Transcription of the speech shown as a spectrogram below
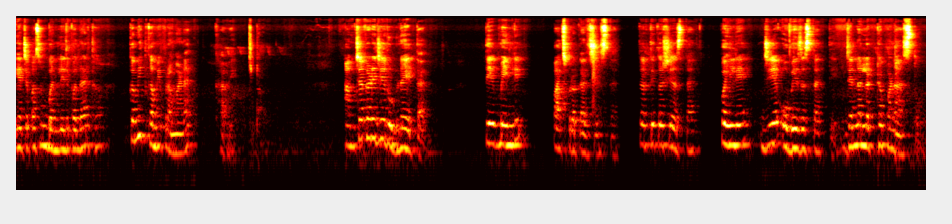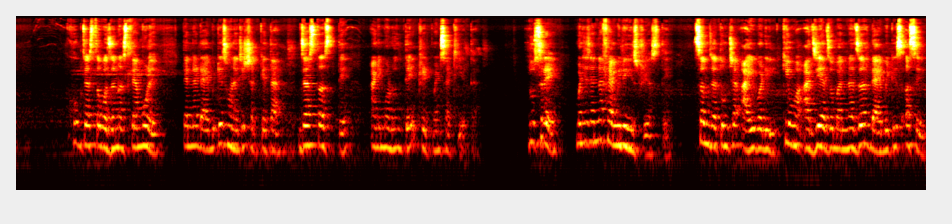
याच्यापासून बनलेले पदार्थ कमीत कमी प्रमाणात खावे. आमच्याकडे जे रुग्ण येतात ते मेनली पाच प्रकारचे असतात. तर ते कसे असतात? पहिले जे ओबेज असतात ते ज्यांना लठ्ठपणा असतो खूप जास्त वजन असल्यामुळे त्यांना डायबिटीस होण्याची शक्यता जास्त असते आणि म्हणून ते ट्रीटमेंटसाठी येतात. दुसरे म्हणजे ज्यांना फॅमिली हिस्ट्री असते. समजा तुमच्या आई वडील किंवा आजी आजोबांना जर डायबिटीस असेल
